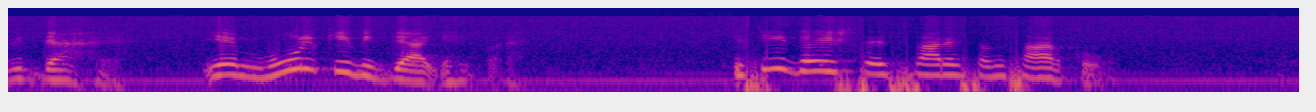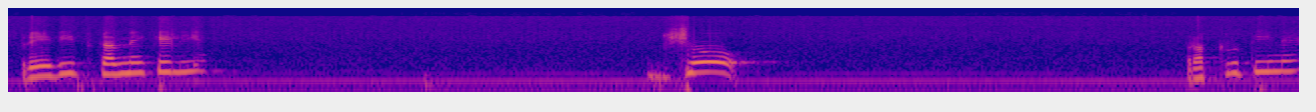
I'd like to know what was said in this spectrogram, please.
विद्या है, ये मूल की विद्या यहीं पर है। इसी देश से सारे संसार को प्रेरित करने के लिए, जो प्रकृति ने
